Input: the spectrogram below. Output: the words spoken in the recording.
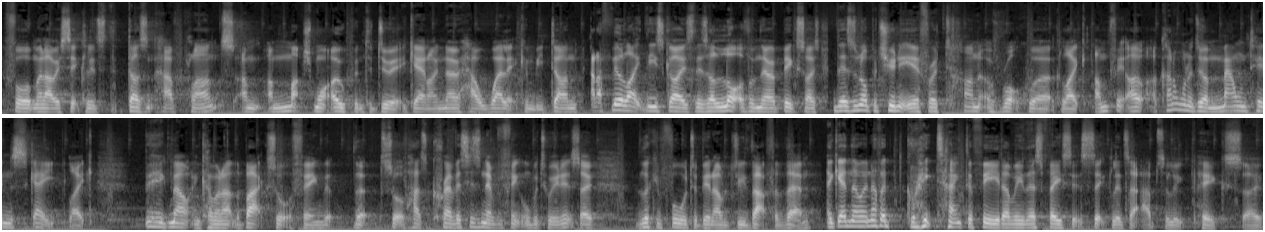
for Malawi cichlids that doesn't have plants, I'm, I'm, much more open to do it again. I know how well it can be done. And I feel like these guys, there's a lot of them, they're a big size. There's an opportunity here for a ton of rock work. Like, I'm I, I kind of want to do a mountain scape, like big mountain coming out the back sort of thing that, that sort of has crevices and everything all between it. So looking forward to being able to do that for them. Again, though, another great tank to feed. I mean, let's face it, cichlids are absolute pigs. So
